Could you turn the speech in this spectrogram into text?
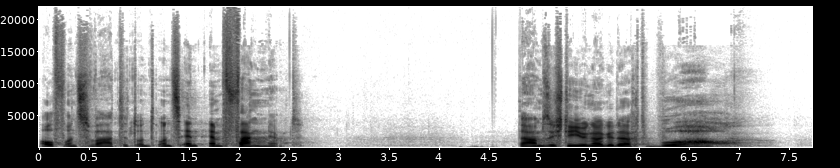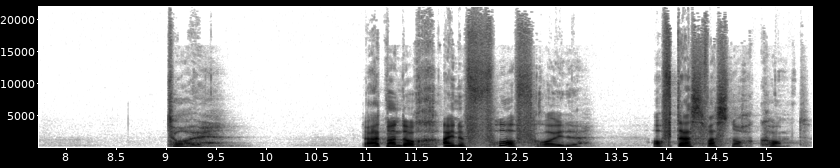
auf uns wartet und uns in Empfang nimmt. Da haben sich die Jünger gedacht, wow, toll. Da hat man doch eine Vorfreude auf das, was noch kommt.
